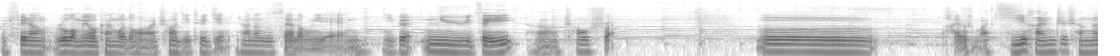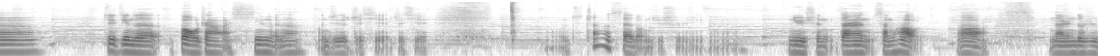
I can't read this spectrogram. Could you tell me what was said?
就是非常，如果没有看过的话，超级推荐。查德斯·塞隆演一个女贼啊，超帅。嗯，还有什么《极寒之城》啊，最近的爆炸新闻啊，我觉得这些这些，查德斯·塞隆就是一个女神。当然，三号啊，男人都是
